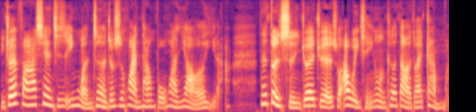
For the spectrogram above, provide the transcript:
你就会发现，其实英文真的就是换汤不换药而已啦。那顿时你就会觉得说啊，我以前英文课到底都在干嘛？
